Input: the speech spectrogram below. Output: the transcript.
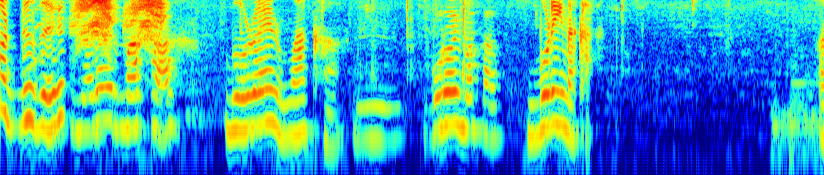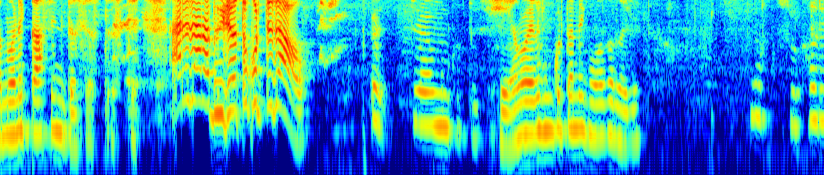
করতেছে। বড়ের মাথা বড়ের মাখা। বড়ই মাথা বড়ই মাখা। আমি অনেক কাছে নিতেছি আস্তে আস্তে। আরে দাঁড়া ভিডিও তো করতে দাও। এ, এমন করতেছে। হে আমার এরকম করতে অনেক মজা লাগে। খালি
